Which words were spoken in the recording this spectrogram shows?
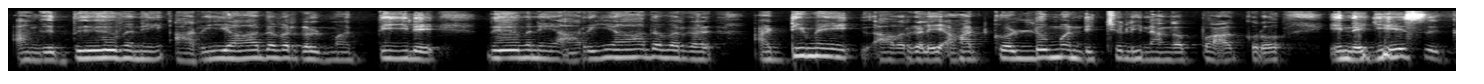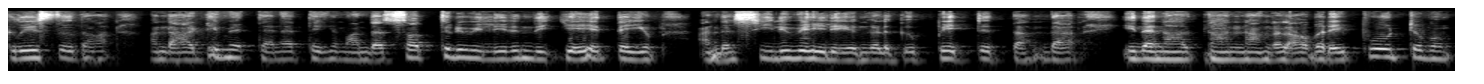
அங்கு தேவனை அறியாதவர்கள் மத்தியிலே தேவனை அறியாதவர்கள் அடிமை அவர்களை ஆட்கொள்ளும் என்று சொல்லி நாங்க பார்க்கிறோம். இந்த இயேசு கிறிஸ்து தான் அந்த அடிமைத்தனத்தையும் அந்த சத்துருவில் இருந்து ஜெயத்தையும் அந்த சிலுவையிலே எங்களுக்கு பெற்று தந்தார். இதனால் தான் நாங்கள் அவரை போற்றவும்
